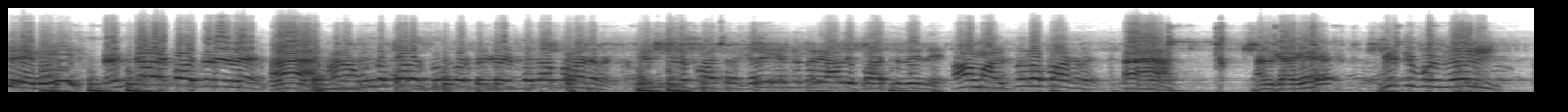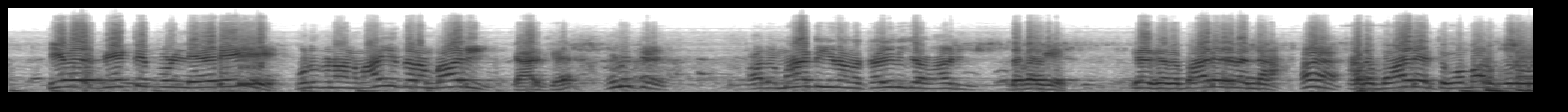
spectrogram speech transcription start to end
பார்த்தேன் நீ? பெண்களை பார்த்திருக்கிறேன். ஆனா உன்ன போல சூப்பர் பெண்களை இப்பதான் பாக்குறேன் பெண்களை பார்த்திருக்கிறேன் என்ன மாதிரி ஆளை பார்த்தது இல்லை. ஆமா இப்பதான் பாக்குறேன். அதுக்காக? பியூட்டிஃபுல் லேடி இவர் பியூட்டிஃபுல் லேடி உனக்கு நான் வாங்கி தரேன் பாடி. யாருக்கு? உனக்கு. அதை மாட்டிக்கிற அந்த கைனிக்க வாடி இந்த பாருங்க. எனக்கு அந்த பாடி வேண்டாம். அந்த பாடி எடுத்து உங்க அம்மா கொடு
